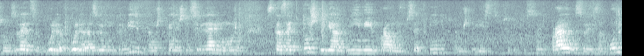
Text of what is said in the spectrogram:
что называется, в более, более развернутом виде, потому что, конечно, на семинаре мы можем сказать то, что я не имею права написать в книге, потому что есть все-таки свои правила, свои законы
